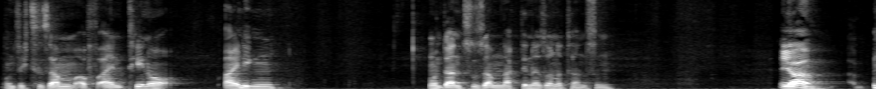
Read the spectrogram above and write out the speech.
und sich zusammen auf einen Tenor einigen und dann zusammen nackt in der Sonne tanzen. Ja.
